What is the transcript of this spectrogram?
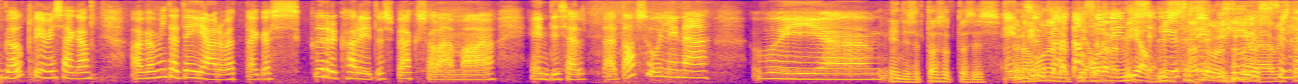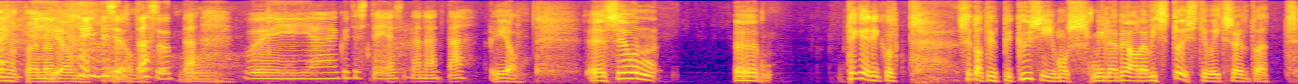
ka õppimisega, aga mida teie arvate, kas kõrgharidus peaks olema endiselt tasuline või äh,. endiselt tasuta siis? endiselt tasuta. või äh, kuidas teie seda näete? jah, see on äh, tegelikult seda tüüpi küsimus, mille peale vist tõesti võiks öelda, et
